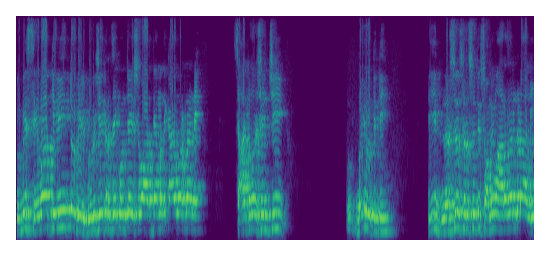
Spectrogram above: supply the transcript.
तुम्ही सेवा केली तर होईल. गुरुचैत्राचा एकोणचाळीसवा अध्यायामध्ये काय वर्णन आहे? साठ वर्षांची बाई होती ती. ती नरसिंह सरस्वती स्वामी महाराजांकडे आली.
